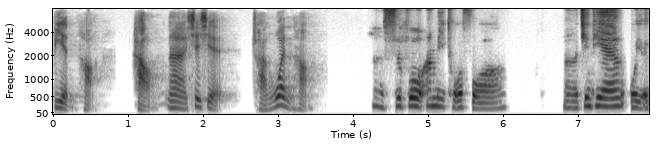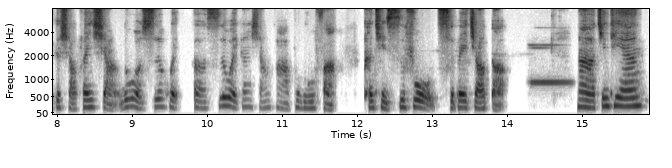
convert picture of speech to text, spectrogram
变。哈，好，那谢谢传问哈。嗯，师父阿弥陀佛。呃，今天我有一个小分享，如果思维呃思维跟想法不如法，恳请师父慈悲教导。那今天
